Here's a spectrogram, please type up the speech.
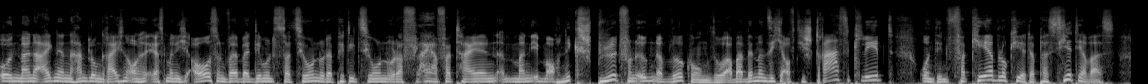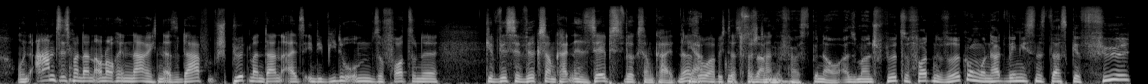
und meine eigenen Handlungen reichen auch erstmal nicht aus und weil bei Demonstrationen oder Petitionen oder Flyer verteilen man eben auch nichts spürt von irgendeiner Wirkung so, aber wenn man sich auf die Straße klebt und den Verkehr blockiert, da passiert ja was und abends ist man dann auch noch in Nachrichten, also da spürt man dann als Individuum sofort so eine gewisse Wirksamkeit, eine Selbstwirksamkeit, ne? Ja, so habe ich das verstanden. Zusammengefasst, genau. Also man spürt sofort eine Wirkung und hat wenigstens das Gefühl,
